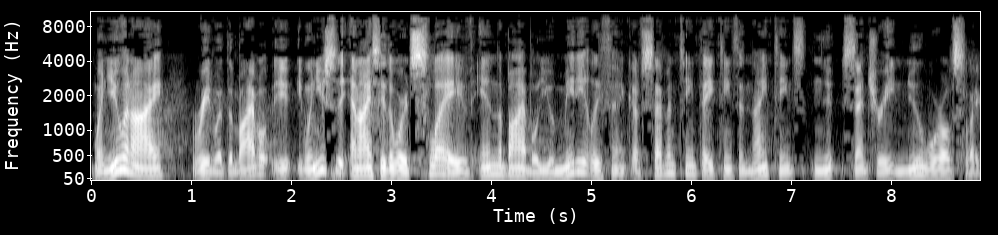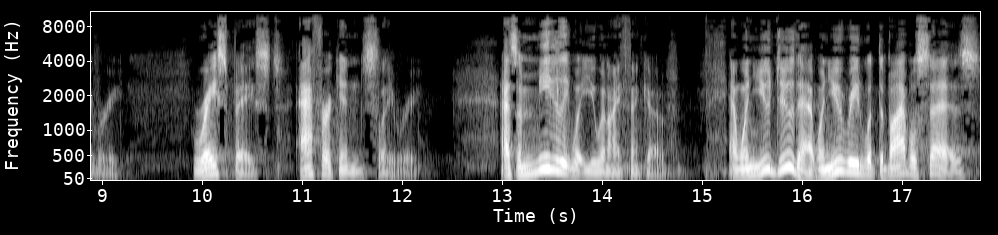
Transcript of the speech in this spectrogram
When you and I read what the Bible, when you see, and I see the word slave in the Bible, you immediately think of 17th, 18th, and 19th century New World slavery. Race based, African slavery. That's immediately what you and I think of. And when you do that, when you read what the Bible says,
